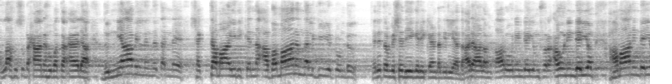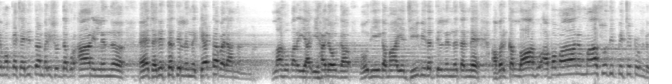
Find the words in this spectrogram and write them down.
അള്ളാഹു സുബാനഹു തആല ദുന്യാവിൽ നിന്ന് തന്നെ ശക്തമായിരിക്കുന്ന അപമാനം നൽകിയിട്ടുണ്ട്. ചരിത്രം വിശദീകരിക്കേണ്ടതില്ല. ധാരാളം കാറൂനിന്റെയും ഫിറൌനിന്റെയും ഹമാനിന്റെയും ഒക്കെ ചരിത്രം പരിശുദ്ധ ഖുർആാനിൽ നിന്ന് ചരിത്രത്തിൽ നിന്ന് കേട്ടവരാണ് നമ്മൾ. അള്ളാഹു പറയാ ഇഹലോക ഭൗതികമായ ജീവിതത്തിൽ നിന്ന് തന്നെ അവർക്ക് അള്ളാഹു അപമാനം ആസ്വദിപ്പിച്ചിട്ടുണ്ട്.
